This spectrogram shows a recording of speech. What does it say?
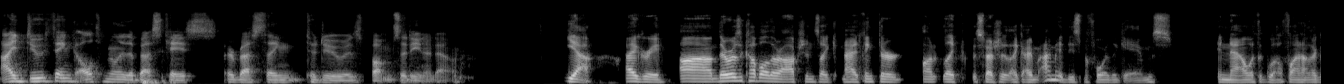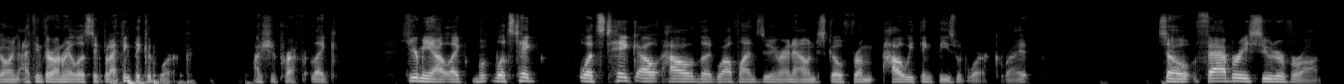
I do think ultimately the best case or best thing to do is bump Zadina down. Yeah, I agree. Um, there was a couple other options, like, and I think they're on, like, especially like I, I made these before the games, and now with the Guelph line, how they're going, I think they're unrealistic, but I think they could work. I should prefer, like, hear me out. Like, let's take let's take out how the Guelph line's doing right now and just go from how we think these would work, right? So Fabbri, Suter, Vrana.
